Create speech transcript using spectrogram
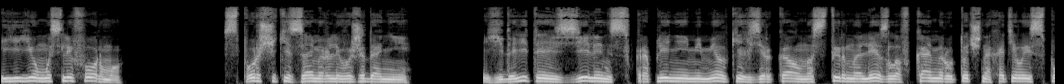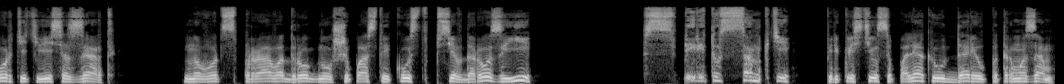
и ее мыслеформу. Спорщики замерли в ожидании. Ядовитая зелень с вкраплениями мелких зеркал настырно лезла в камеру, точно хотела испортить весь азарт. Но вот справа дрогнул шипастый куст псевдорозы и... «Спиритус Санкти!» — перекрестился поляк и ударил по тормозам.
